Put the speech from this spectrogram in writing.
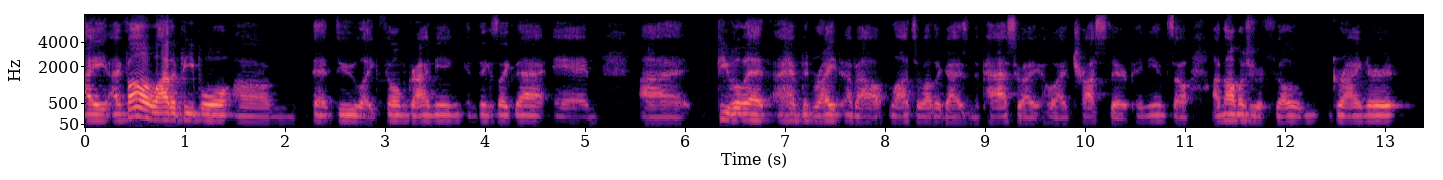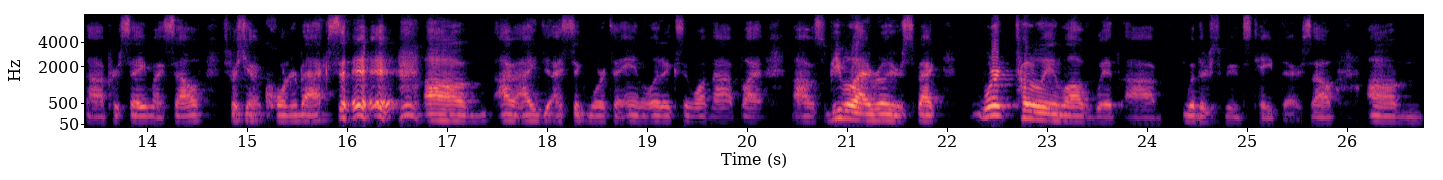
I I follow a lot of people um, that do like film grinding and things like that, and uh, people that I have been right about lots of other guys in the past who I who I trust their opinion. So I'm not much of a film grinder uh, per se myself, especially on cornerbacks. um, I, I, I, stick more to analytics and whatnot, but uh, some people that I really respect weren't totally in love with uh, Witherspoon's tape there. So um,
